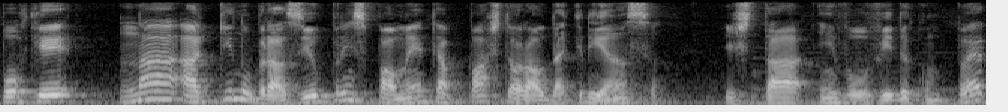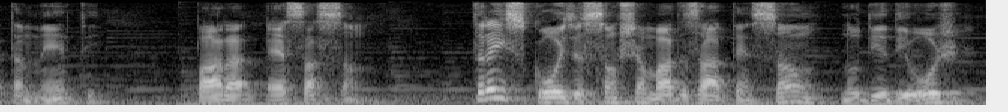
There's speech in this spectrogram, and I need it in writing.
porque na, aqui no Brasil, principalmente a pastoral da criança está envolvida completamente para essa ação. Três coisas são chamadas a atenção no dia de hoje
